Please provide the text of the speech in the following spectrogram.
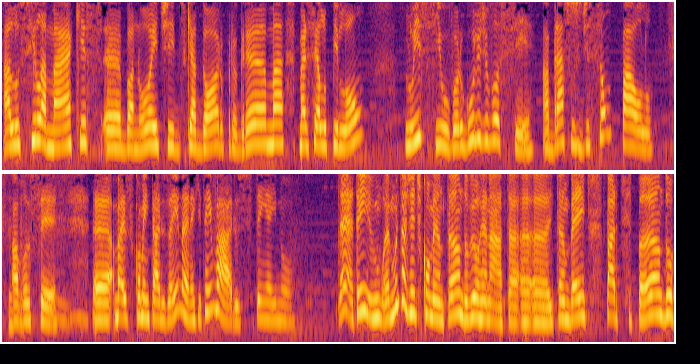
A Lucila Marques, eh, boa noite, diz que adora o programa. Marcelo Pilon, Luiz Silva, orgulho de você. Abraços de São Paulo a você. Eh, mas comentários aí, Nani, aqui tem vários. Tem aí no, É, tem é muita gente comentando, viu, Renata? Uh, uh, e também participando.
